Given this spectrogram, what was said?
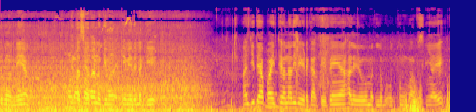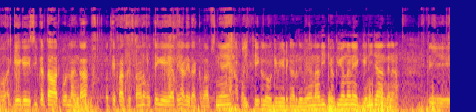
ਕਰਵਾਉਂਦੇ ਆ ਦੱਸਿਓ ਤੁਹਾਨੂੰ ਕਿਵੇਂ ਕਿਵੇਂ ਦੇ ਲੱਗੇ? ਹਾਂਜੀ, ਤੇ ਆਪਾਂ ਇੱਥੇ ਉਹਨਾਂ ਦੀ ਵੇਟ ਕਰਦੇ ਪਏ ਆ ਹਲੇ ਉਹ ਮਤਲਬ ਉੱਥੋਂ ਵਾਪਸ ਨਹੀਂ ਆਏ। ਉਹ ਅੱਗੇ ਗਏ ਸੀ ਕਰਤਾਰਪੁਰ ਲਾਂਗਾ ਉੱਥੇ ਪਾਕਿਸਤਾਨ ਉੱਥੇ ਗਏ ਆ ਤੇ ਹਲੇ ਤੱਕ ਵਾਪਸ ਨਹੀਂ ਆਏ। ਆਪਾਂ ਇੱਥੇ ਖਲੋ ਕੇ ਵੇਟ ਕਰਦੇ ਪਏ ਉਹਨਾਂ ਦੀ, ਕਿਉਂਕਿ ਉਹਨਾਂ ਨੇ ਅੱਗੇ ਨਹੀਂ ਜਾਣ ਦੇਣਾ। ਤੇ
